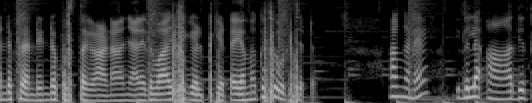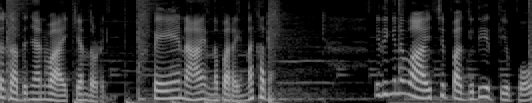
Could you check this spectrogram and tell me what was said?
എന്റെ ഫ്രണ്ടിന്റെ പുസ്തകമാണ്. ഞാനിത് വായിച്ച് കേൾപ്പിക്കട്ടെ എന്നൊക്കെ ചോദിച്ചിട്ട്. അങ്ങനെ ഇതിലെ ആദ്യത്തെ കഥ ഞാൻ വായിക്കാൻ തുടങ്ങി. പേന എന്ന് പറയുന്ന കഥ. ഇതിങ്ങനെ വായിച്ച് പകുതി എത്തിയപ്പോൾ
